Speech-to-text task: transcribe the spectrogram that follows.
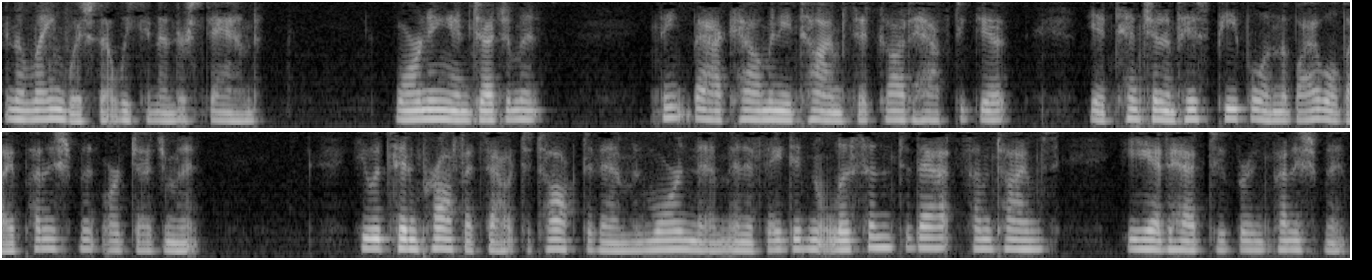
in a language that we can understand. Warning and judgment. Think back how many times did God have to get the attention of his people in the Bible by punishment or judgment. He would send prophets out to talk to them and warn them, and if they didn't listen to that, sometimes he had had to bring punishment.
